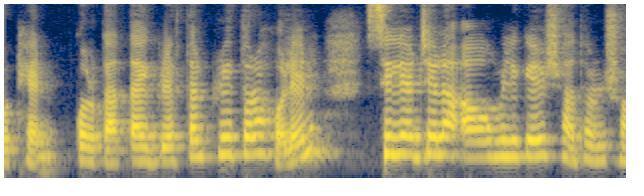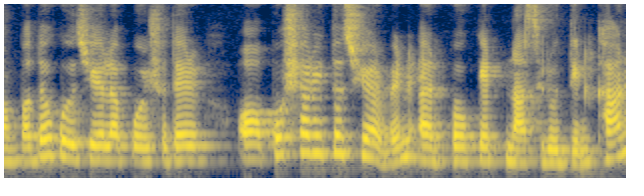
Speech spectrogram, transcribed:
ওঠেন। কলকাতায় গ্রেফতারকৃতরা হলেন সিলেট জেলা আওয়ামী লীগের সাধারণ সম্পাদক ও জেলা পরিষদের অপসারিত চেয়ারম্যান অ্যাডভোকেট নাসিরুদ্দিন খান,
